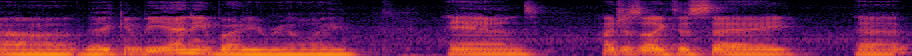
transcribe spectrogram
Uh, they can be anybody really. And I just like to say that,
